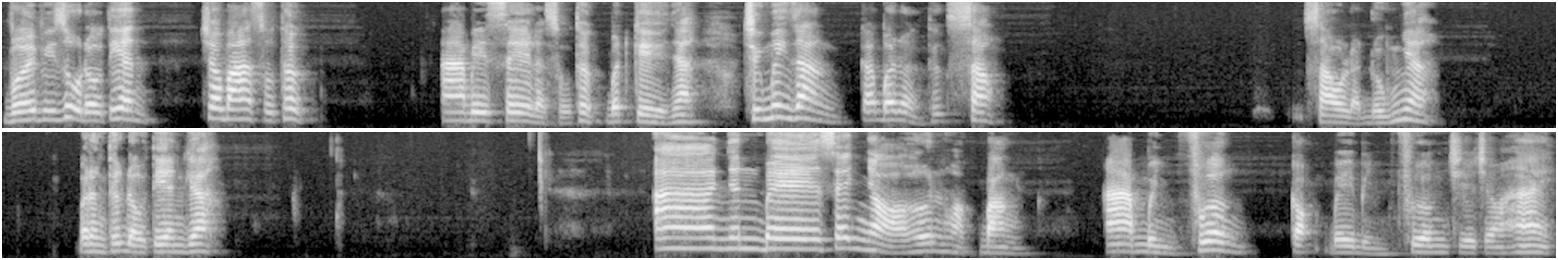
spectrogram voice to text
Với ví dụ đầu tiên, cho ba số thực ABC là số thực bất kỳ nha. Chứng minh rằng các bất đẳng thức sau sau là đúng nha. Bất đẳng thức đầu tiên kia. A nhân B sẽ nhỏ hơn hoặc bằng A bình phương cộng B bình phương chia cho 2.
